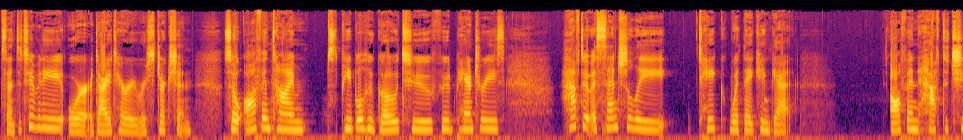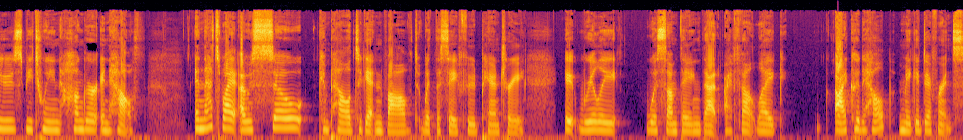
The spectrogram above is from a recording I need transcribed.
sensitivity or a dietary restriction. So, oftentimes, people who go to food pantries have to essentially take what they can get, often have to choose between hunger and health. And that's why I was so compelled to get involved with the Safe Food Pantry. It really was something that I felt like I could help make a difference.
